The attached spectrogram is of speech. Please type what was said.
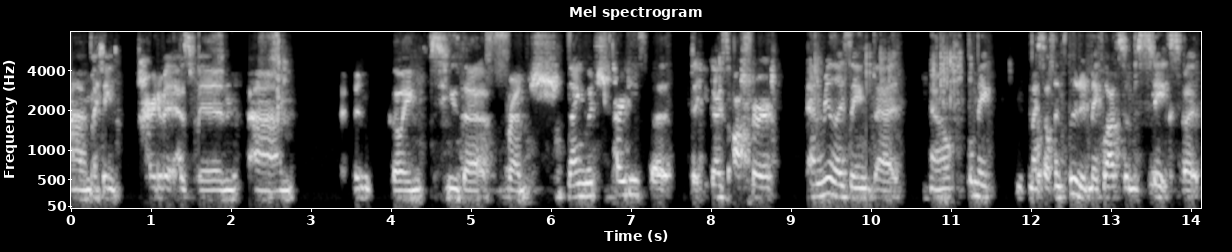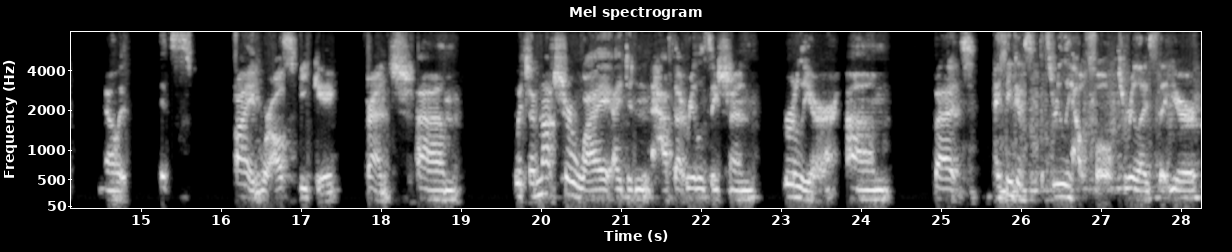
Um, I think part of it has been um, been going to the French language parties that, that you guys offer and realizing that, you know, people make, myself included, make lots of mistakes, but, you know, it, it's fine. We're all speaking French, um, which I'm not sure why I didn't have that realization earlier. Um, but I think it's, it's really helpful to realize that you're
